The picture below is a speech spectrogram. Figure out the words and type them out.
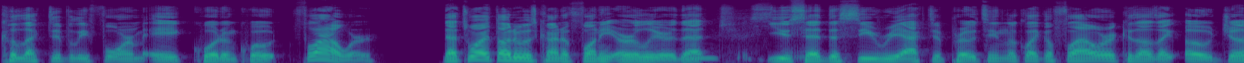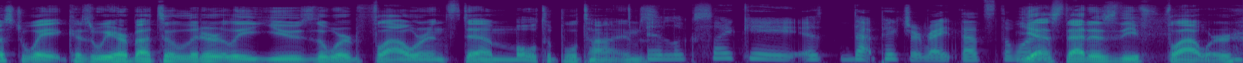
collectively form a quote unquote flower. That's why I thought it was kind of funny earlier that you said the C reactive protein looked like a flower because I was like, oh, just wait, because we are about to literally use the word flower and stem multiple times. It looks like a is- that picture, right? That's the one. Yes, that is the flower.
